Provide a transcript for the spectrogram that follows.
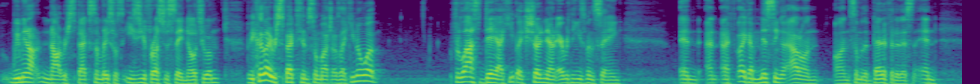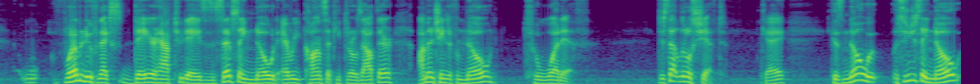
we may not not respect somebody, so it's easier for us to say no to him. But because I respected him so much, I was like, you know what? For the last day, I keep like shutting down everything he's been saying, and and I feel like I'm missing out on on some of the benefit of this. And what I'm gonna do for the next day or half, two days, is instead of saying no to every concept he throws out there, I'm gonna change it from no to what if just that little shift, okay? Because no, as soon as you say no,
